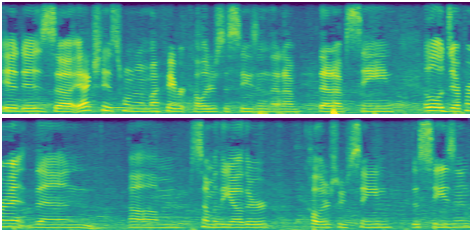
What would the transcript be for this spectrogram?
it is uh, actually it's one of my favorite colors this season that I've that I've seen. A little different than um, some of the other colors we've seen this season.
